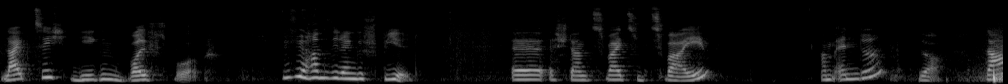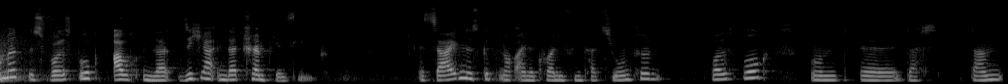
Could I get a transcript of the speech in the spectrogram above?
Leipzig gegen Wolfsburg. Wie viel haben sie denn gespielt? Äh, es stand 2 zu 2 am Ende. Ja. Damit ist Wolfsburg auch in der, sicher in der Champions League. Es sei denn, es gibt noch eine Qualifikation für Wolfsburg und äh, das dann,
